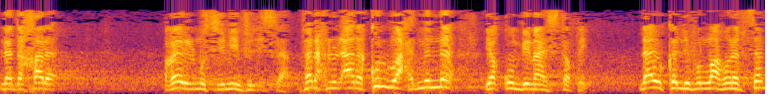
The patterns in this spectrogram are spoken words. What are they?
لدخل غير المسلمين في الإسلام. فنحن الآن كل واحد منا يقوم بما يستطيع. لا يكلف الله نفسا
